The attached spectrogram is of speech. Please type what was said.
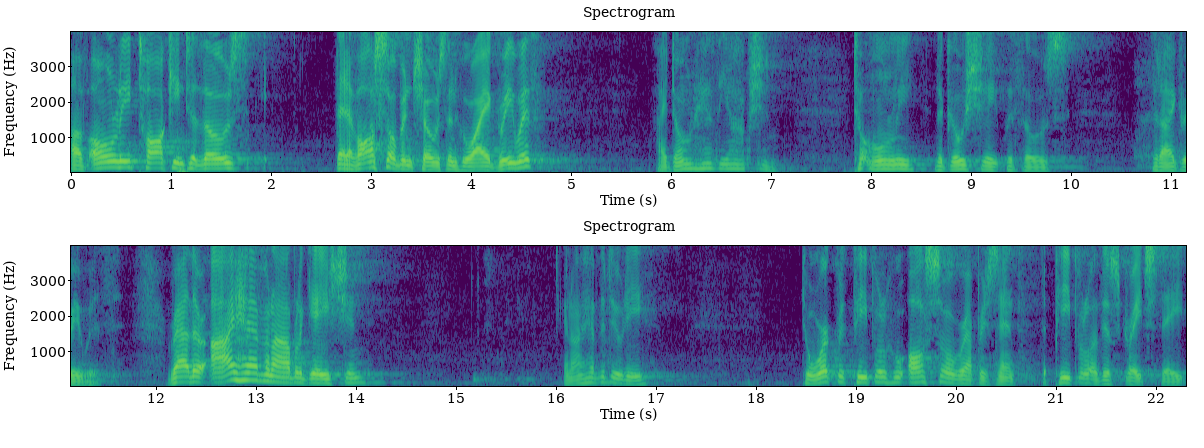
of only talking to those that have also been chosen who I agree with. I don't have the option to only negotiate with those that I agree with. Rather, I have an obligation and I have the duty to work with people who also represent the people of this great state,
